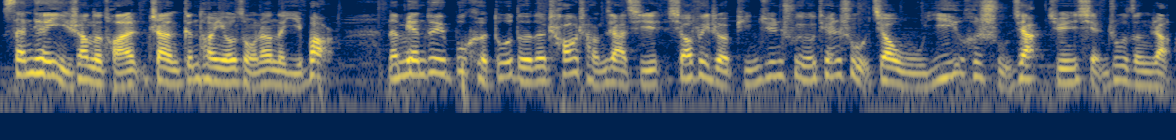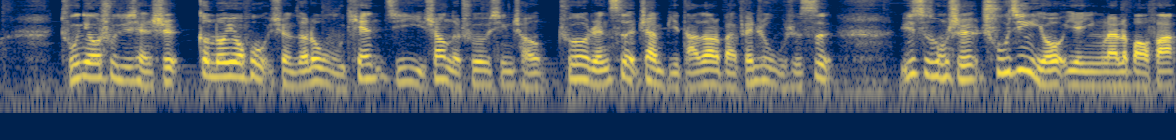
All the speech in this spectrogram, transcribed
三天以上的团占跟团游总量的一半。那面对不可多得的超长假期，消费者平均出游天数较五一和暑假均显著增长。途牛数据显示，更多用户选择了五天及以上的出游行程，出游人次占比达到了百分之五十四。与此同时，出境游也迎来了爆发。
